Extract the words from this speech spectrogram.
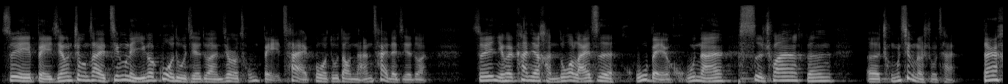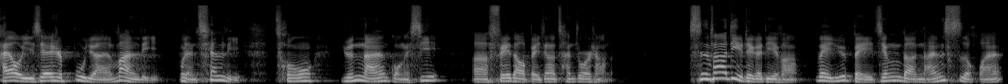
所以北京正在经历一个过渡阶段，就是从北菜过渡到南菜的阶段。所以你会看见很多来自湖北、湖南、四川和呃重庆的蔬菜。当然，还有一些是不远万里、不远千里，从云南、广西呃飞到北京的餐桌上的。新发地这个地方位于北京的南四环，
